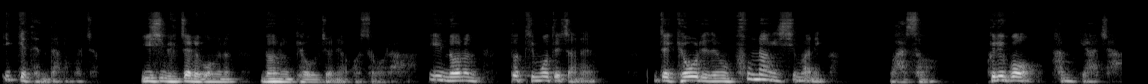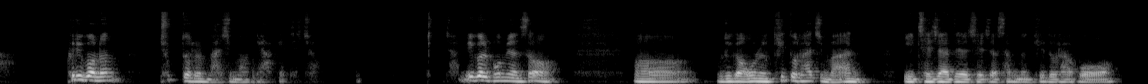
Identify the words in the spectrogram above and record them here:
있게 된다는 거죠. 21절에 보면은 너는 겨울 전에 어서 오라. 이 너는 또 디모데잖아요. 이제 겨울이 되면 풍랑이 심하니까 와서 그리고 함께 하자. 그리고는 축도를 마지막에 하게 되죠. 참 이걸 보면서 어, 우리가 오늘 기도를 하지만 이 제자 되어 제자 삼는 기도를 하고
